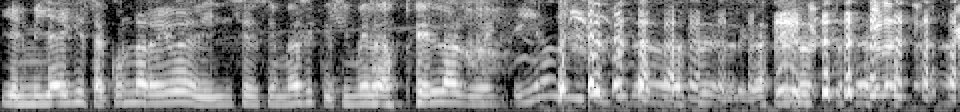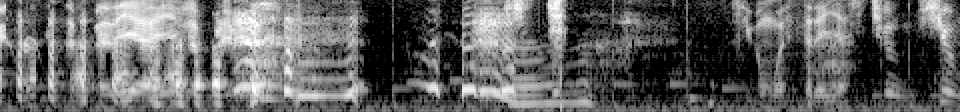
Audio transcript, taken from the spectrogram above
y el Miyagi sacó una regla y dice, se me hace que sí me la pelas, güey. Y ya güey, se empezaron a vergazos. Ahora te pedía ahí la primera. Así como estrellas. Chum, chum,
